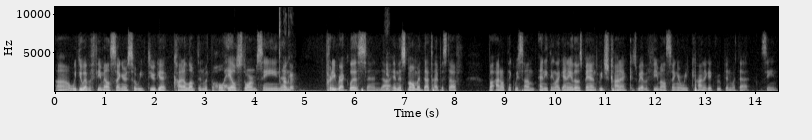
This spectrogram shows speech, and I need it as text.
Uh, we do have a female singer, so we do get kind of lumped in with the whole Halestorm scene and Okay. pretty reckless and uh, Yeah. in this moment that type of stuff. But I don't think we sound anything like any of those bands. We just kind of because we have a female singer, we kind of get grouped in with that scene.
